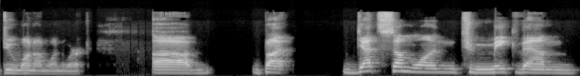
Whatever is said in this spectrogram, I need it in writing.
do one on one work. Um, but get someone to make them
